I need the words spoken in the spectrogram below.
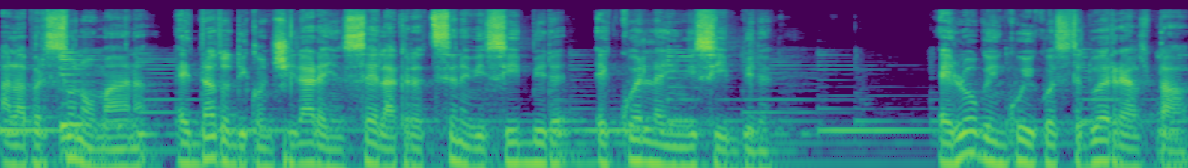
Alla persona umana è dato di conciliare in sé la creazione visibile e quella invisibile e il luogo in cui queste due realtà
